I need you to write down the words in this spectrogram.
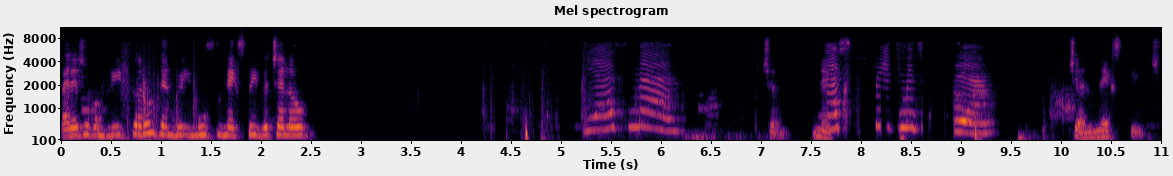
पहले इसको कंप्लीट करो then will move to next page बच्चा लोग यस मैम चलो। नेक्स्ट पेज में चलते हैं। चलो नेक्स्ट पेज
